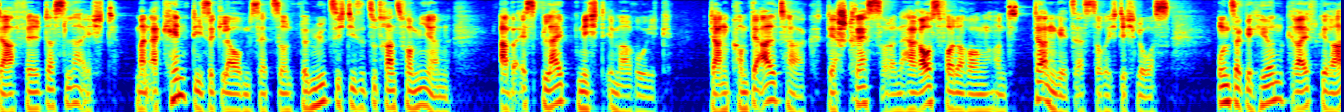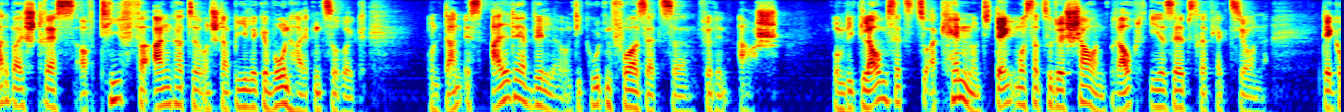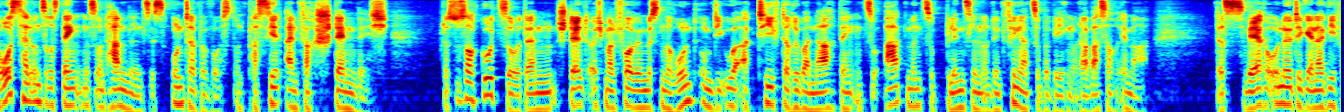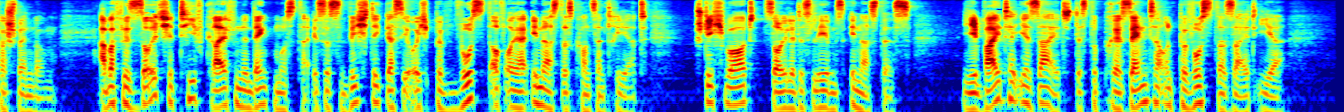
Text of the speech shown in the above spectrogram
da fällt das leicht. Man erkennt diese Glaubenssätze und bemüht sich, diese zu transformieren. Aber es bleibt nicht immer ruhig. Dann kommt der Alltag, der Stress oder eine Herausforderung und dann geht's erst so richtig los. Unser Gehirn greift gerade bei Stress auf tief verankerte und stabile Gewohnheiten zurück. Und dann ist all der Wille und die guten Vorsätze für den Arsch. Um die Glaubenssätze zu erkennen und die Denkmuster zu durchschauen, braucht ihr Selbstreflexion. Der Großteil unseres Denkens und Handelns ist unterbewusst und passiert einfach ständig. Das ist auch gut so, denn stellt euch mal vor, wir müssen rund um die Uhr aktiv darüber nachdenken, zu atmen, zu blinzeln und den Finger zu bewegen oder was auch immer. Das wäre unnötige Energieverschwendung. Aber für solche tiefgreifenden Denkmuster ist es wichtig, dass ihr euch bewusst auf euer Innerstes konzentriert. Stichwort Säule des Lebens Innerstes. Je weiter ihr seid, desto präsenter und bewusster seid ihr.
